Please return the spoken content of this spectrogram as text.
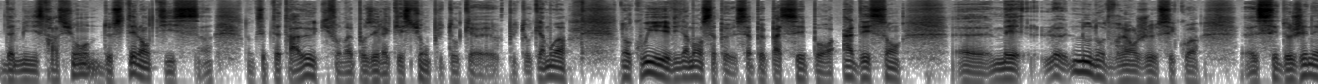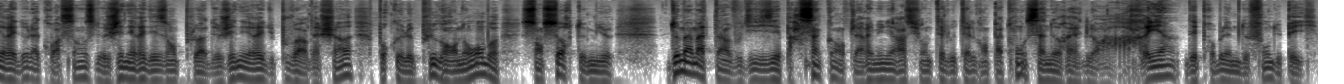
d'administration de Stellantis. Hein. Donc c'est peut-être à eux qu'il faudrait poser la question plutôt qu'à moi. Donc oui, évidemment, ça peut, ça peut passer pour indécent. Euh, mais nous, notre vrai enjeu, c'est quoi? Euh, C'est de générer de la croissance, de générer des emplois, de générer du d'achat pour que le plus grand nombre s'en sorte mieux. Demain matin, vous divisez par 50 la rémunération de tel ou tel grand patron, ça ne réglera rien des problèmes de fond du pays.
